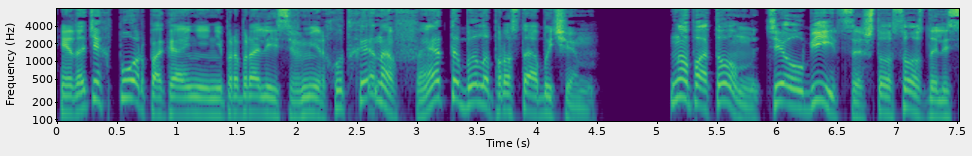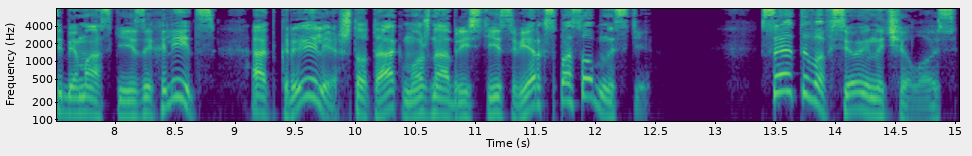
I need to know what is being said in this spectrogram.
и до тех пор, пока они не пробрались в мир худхенов, это было просто обычаем. Но потом те убийцы, что создали себе маски из их лиц, открыли, что так можно обрести сверхспособности. С этого все и началось.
